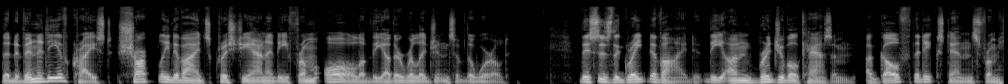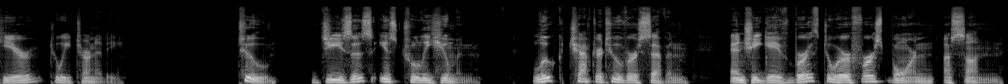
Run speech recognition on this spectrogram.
The divinity of Christ sharply divides Christianity from all of the other religions of the world. This is the great divide, the unbridgeable chasm, a gulf that extends from here to eternity. 2. Jesus is truly human. Luke chapter 2 verse 7, And she gave birth to her firstborn, a son.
